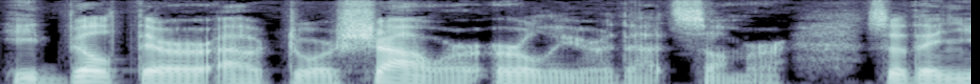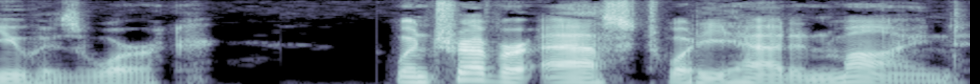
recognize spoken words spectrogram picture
He'd built their outdoor shower earlier that summer, so they knew his work. When Trevor asked what he had in mind,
